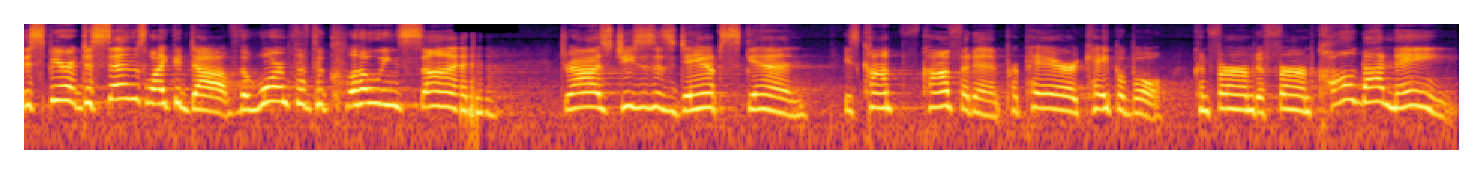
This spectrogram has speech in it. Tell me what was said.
The Spirit descends like a dove, the warmth of the glowing sun dries Jesus' damp skin. He's confident, prepared, capable, confirmed, affirmed, called by name.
